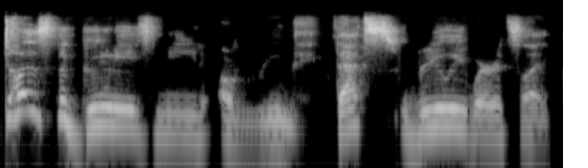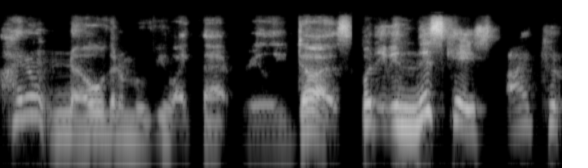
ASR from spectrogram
Does The Goonies need a remake. That's really where it's like, I don't know that a movie like that really does. But in this case, I could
